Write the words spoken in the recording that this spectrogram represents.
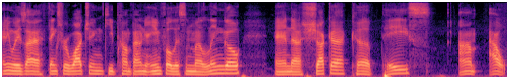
anyways, uh, thanks for watching. Keep compounding your info. Listen to my lingo. And uh, shaka pace. I'm out.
